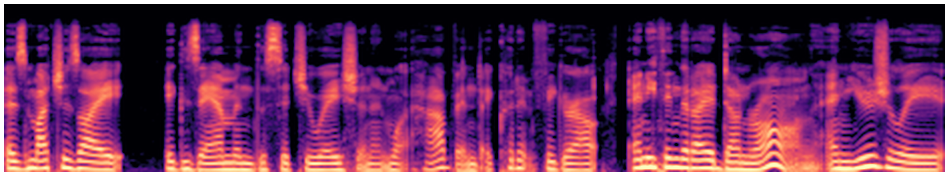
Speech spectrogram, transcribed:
as much as I examined the situation and what happened, I couldn't figure out anything that I had done wrong. And usually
